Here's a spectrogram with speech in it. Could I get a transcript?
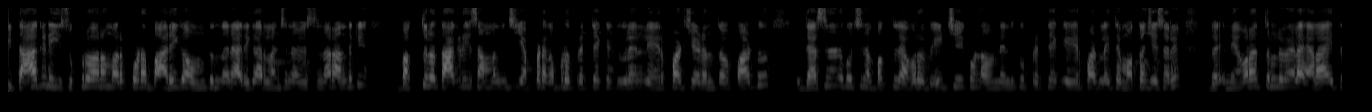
ఈ తాకిడి ఈ శుక్రవారం వరకు కూడా భారీగా ఉంటుందని అధికారులు అంచనా వేస్తున్నారు. అందుకే భక్తుల తాకిడికి సంబంధించి ఎప్పటికప్పుడు ప్రత్యేక క్యూలైన్లు ఏర్పాటు చేయడంతో పాటు దర్శనానికి వచ్చిన భక్తులు ఎవరు వెయిట్ చేయకుండా ఉండేందుకు ప్రత్యేక ఏర్పాట్లు అయితే మొత్తం చేశారు. నవరాత్రుల వేళ ఎలా అయితే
